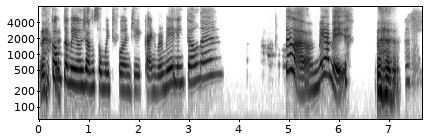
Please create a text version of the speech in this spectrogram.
E como também eu já não sou muito fã de carne vermelha, então, né? Tá lá, meia meia.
